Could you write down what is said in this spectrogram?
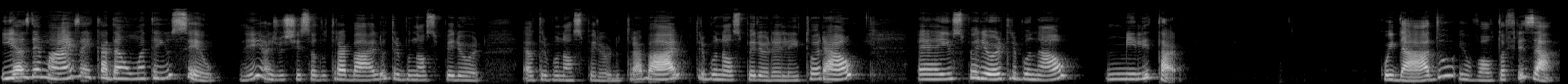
E as demais, aí cada uma tem o seu. Né? A Justiça do Trabalho, o Tribunal Superior é o Tribunal Superior do Trabalho, o Tribunal Superior Eleitoral é, e o Superior Tribunal Militar. Cuidado, eu volto a frisar,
